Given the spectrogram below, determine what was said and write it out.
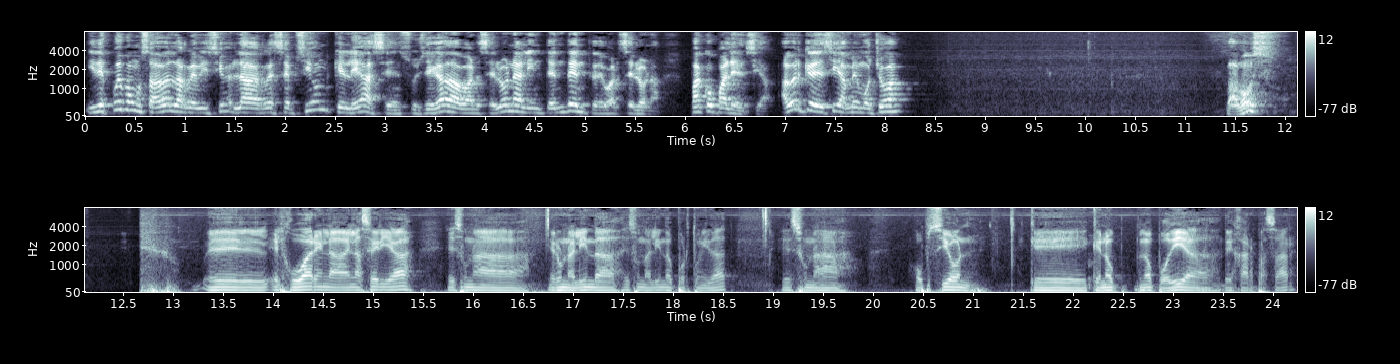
y después vamos a ver la, revisión, la recepción que le hace en su llegada a Barcelona al intendente de Barcelona, Paco Palencia. A ver qué decía Memo Ochoa. Vamos. El, jugar en la, en la Serie A es una, era una linda, es una linda oportunidad, es una opción que, no, podía dejar pasar.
